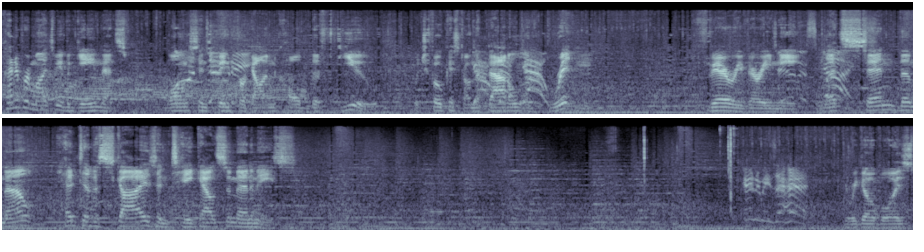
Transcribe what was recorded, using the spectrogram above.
Kind of reminds me of a game that's long since been forgotten called The Few, which focused on the Battle of Britain very, very neat. Let's send them out, head to the skies, and take out some enemies. Enemies ahead! Here we go, boys.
